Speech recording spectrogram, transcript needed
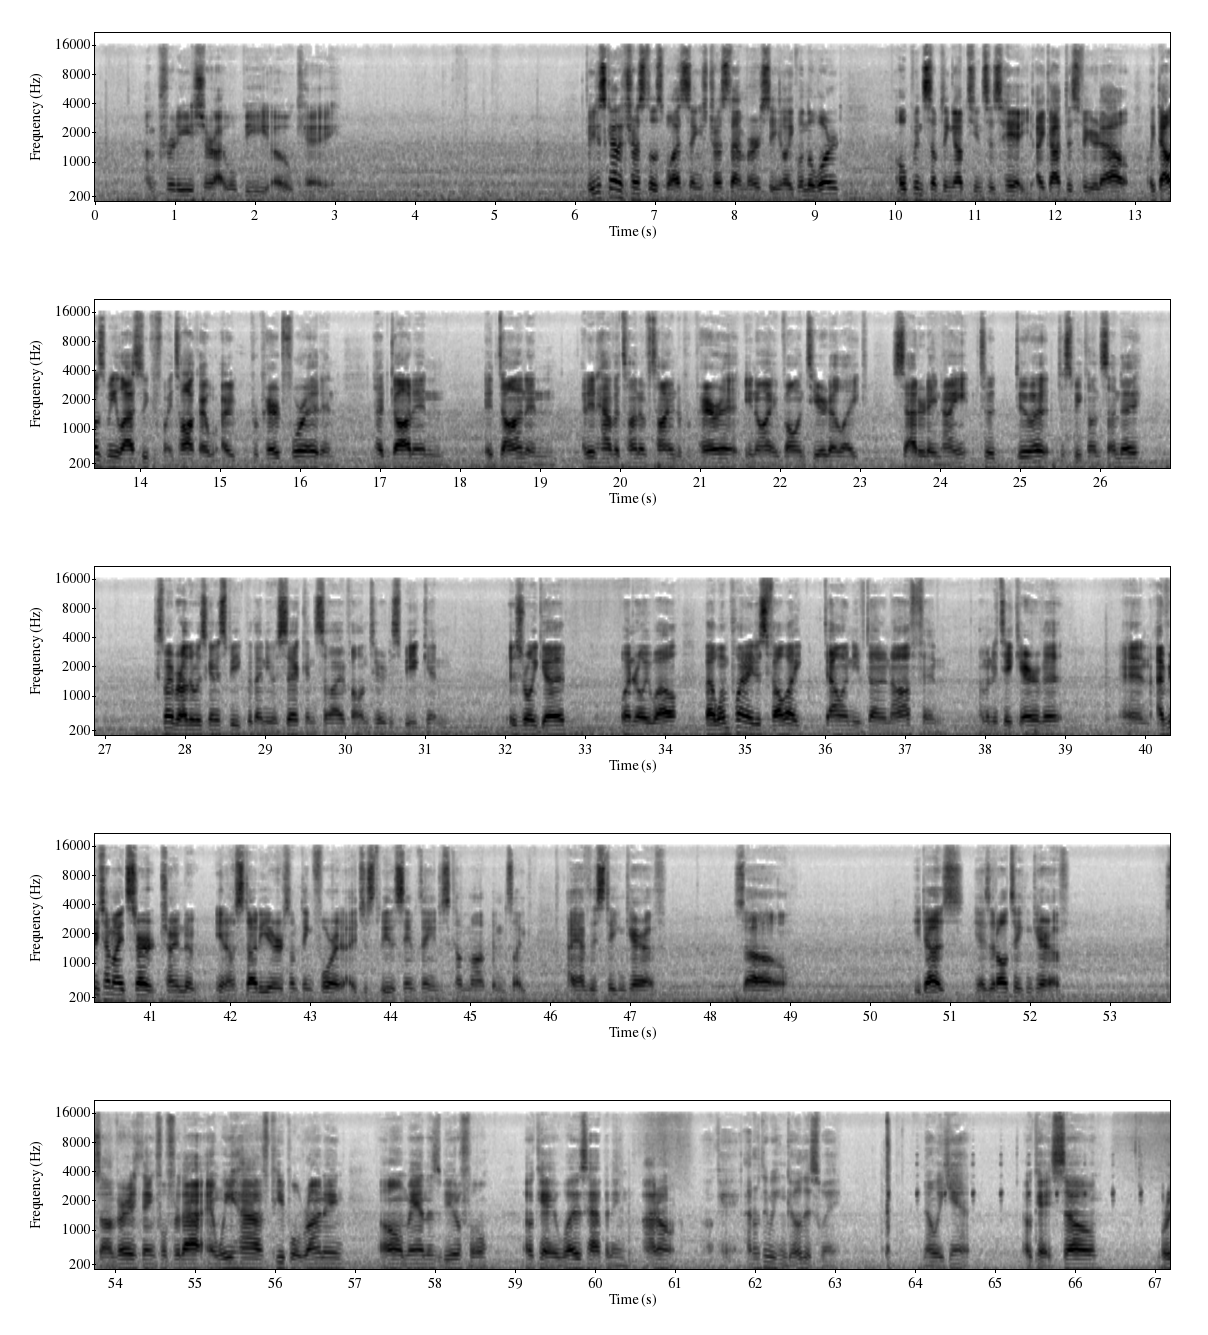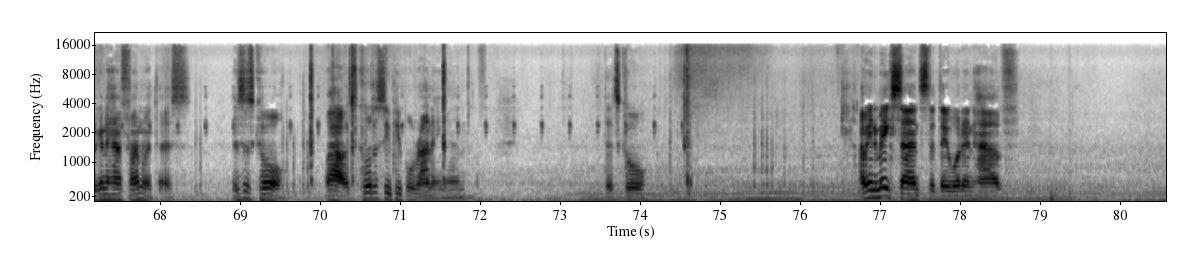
I'm pretty sure I will be okay. But you just gotta trust those blessings, trust that mercy. Like when the Lord opens something up to you and says, Hey, I got this figured out. Like that was me last week with my talk. I, I prepared for it and had gotten it done and I didn't have a ton of time to prepare it. You know, I volunteered at like Saturday night to do it, to speak on Sunday. because my brother was going to speak, but then he was sick, and so I volunteered to speak, and it was really good, went really well. But at one point, I just felt like, Dallin, you've done enough, and I'm going to take care of it. And every time I'd start trying to, you know, study or something for it, I'd just be the same thing and just come up, and it's like, I have this taken care of. So he does. He has it all taken care of. So I'm very thankful for that. And we have people running oh man, this is beautiful. Okay, what is happening? I don't, okay, I don't think we can go this way. No, we can't. Okay, so we're gonna have fun with this. This is cool. Wow, it's cool to see people running, man. That's cool. I mean, it makes sense that they wouldn't have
